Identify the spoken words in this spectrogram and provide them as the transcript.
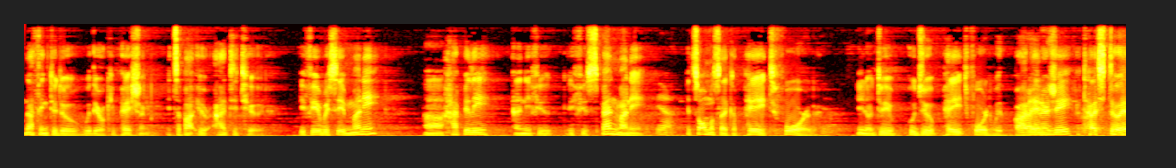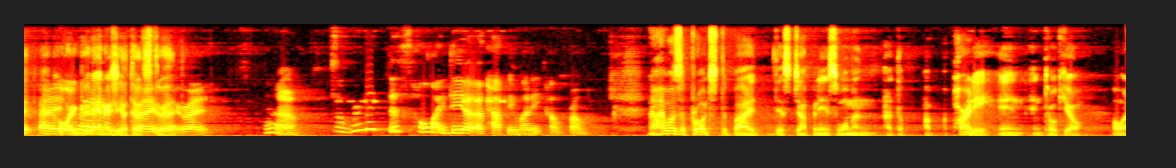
nothing to do with your occupation. It's about your attitude. If you receive money, uh, happily, and if you if you spend money, Yeah. it's almost like a pay it forward. You know, do you, would you pay it forward with bad Right. energy attached to it, Right, or good energy attached right, to right, it? Right, Yeah. So where did this whole idea of happy money come from? Now, I was approached by this Japanese woman at the, a, a party in, in Tokyo, or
